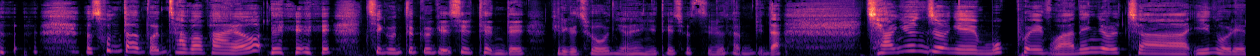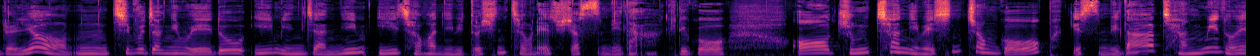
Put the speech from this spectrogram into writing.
손도 한번 잡아봐요. 네. 지금 듣고 계실 텐데. 그리고 좋은 여행이 되셨으면 합니다. 장윤정의 목포행 완행열차 이 노래를요, 음, 지부장님 외에도 이민자님, 이정화님이 또 신청을 해주셨습니다. 그리고 어중찬님의 신청곡 받겠습니다. 장민호의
